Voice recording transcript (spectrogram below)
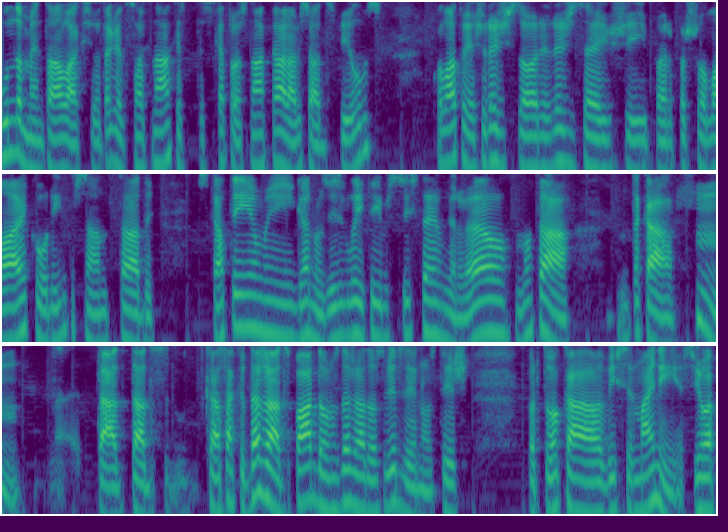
fundamentālāks, jo tagad sāk nākt, es, skatos, nāk ārā visādas filmas, ko latviešu režisori ir režisējuši par, par šo laiku, un interesanti tādi skatījumi gan uz izglītības sistēmu, gan vēl nu tā, nu tā kā. Hmm, tā, tādas, kā saka, dažādas pārdomas dažādos virzienos tieši par to, kā viss ir mainījies. Jo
